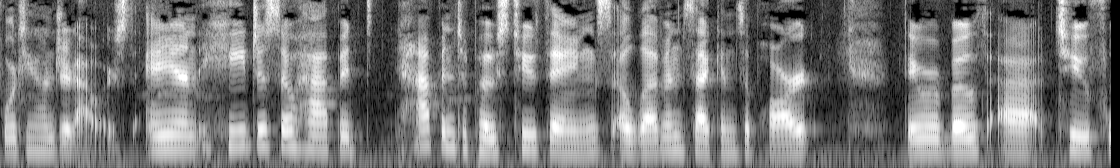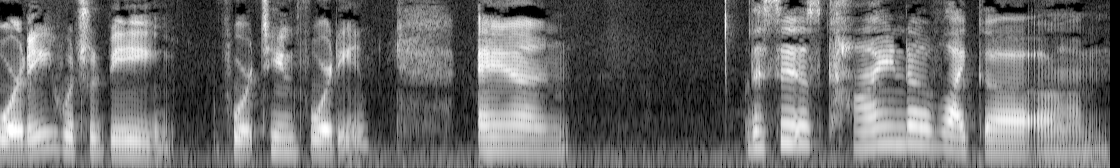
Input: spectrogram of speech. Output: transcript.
1400 hours. And he just so happened, happened to post two things 11 seconds apart. They were both at 240, which would be 1440. And this is kind of like a um,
